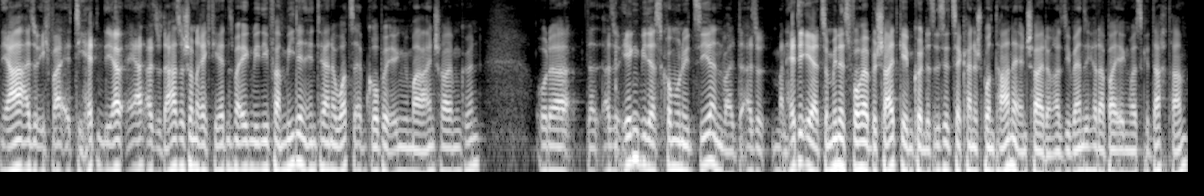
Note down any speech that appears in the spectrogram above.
ja, also ich war, die hätten, ja, also da hast du schon recht, die hätten es mal irgendwie in die familieninterne WhatsApp-Gruppe irgendwie mal reinschreiben können. Oder da, also irgendwie das kommunizieren, weil also man hätte eher zumindest vorher Bescheid geben können. Das ist jetzt ja keine spontane Entscheidung. Also die werden sich ja dabei irgendwas gedacht haben.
